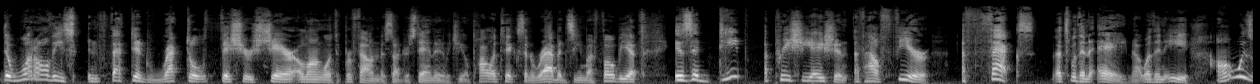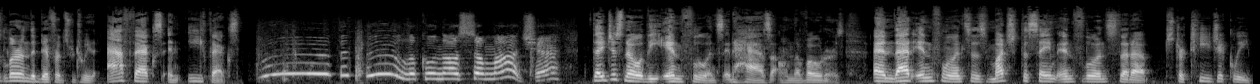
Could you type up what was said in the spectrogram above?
The, what all these infected rectal fissures share, along with a profound misunderstanding of geopolitics and rabid xenophobia, is a deep appreciation of how fear affects That's with an A, not with an E. Always learn the difference between affects and effects. Look who knows so much, huh? They just know the influence it has on the voters. And that influence is much the same influence that a strategically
